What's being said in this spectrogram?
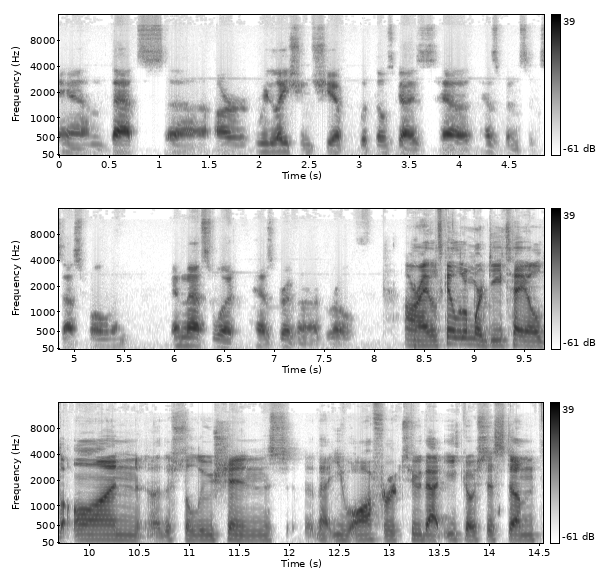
and that's uh, our relationship with those guys ha- has been successful, and and that's what has driven our growth. All right, let's get a little more detailed on uh, the solutions that you offer to that ecosystem.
